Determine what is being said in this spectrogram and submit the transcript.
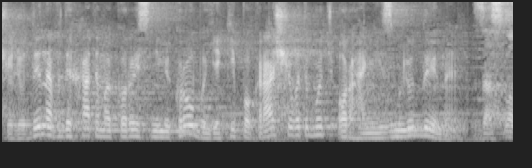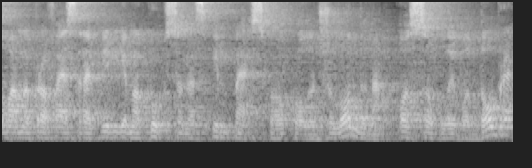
що людина вдихатиме корисні мікроби, які покращуватимуть організм людини. За словами професора Вільяма Куксона з імперського коледжу Лондона, особливо добре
